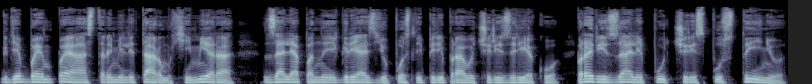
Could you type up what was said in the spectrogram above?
где БМП Астра Милитарум Химера, заляпанные грязью после переправы через реку, прорезали путь через пустыню,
